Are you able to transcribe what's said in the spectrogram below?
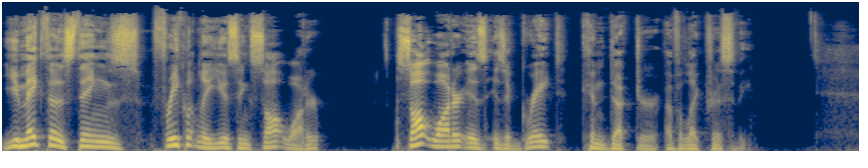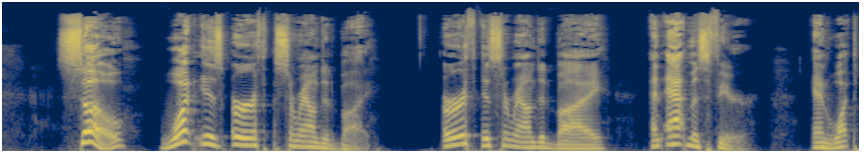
You make those things frequently using salt water. Salt water is, is a great conductor of electricity. So, what is Earth surrounded by? Earth is surrounded by an atmosphere. And what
